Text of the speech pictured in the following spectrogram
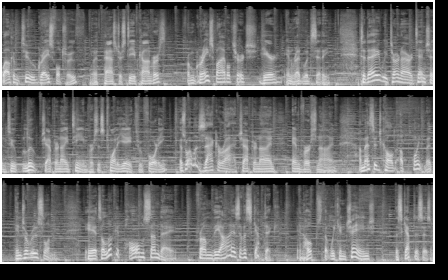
Welcome to Graceful Truth with Pastor Steve Converse from Grace Bible Church here in Redwood City. Today we turn our attention to Luke chapter 19, verses 28 through 40, as well as Zechariah chapter 9 and verse 9, a message called Appointment in Jerusalem. It's a look at Palm Sunday from the eyes of a skeptic in hopes that we can change the skepticism.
